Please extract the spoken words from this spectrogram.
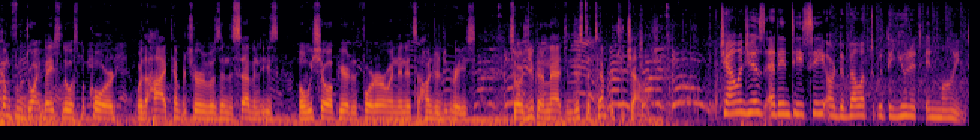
Come from Joint Base Lewis McChord, where the high temperature was in the 70s. Well, we show up here to Fort Irwin and it's 100 degrees. So as you can imagine, just a temperature challenge. Challenges at NTC are developed with the unit in mind.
